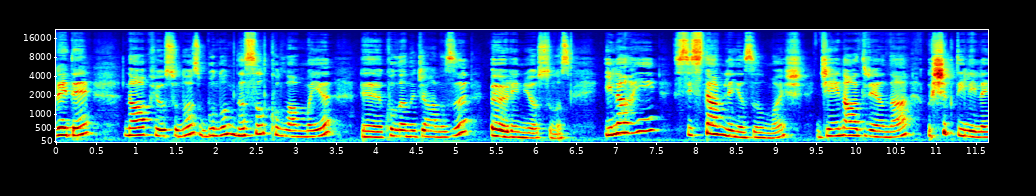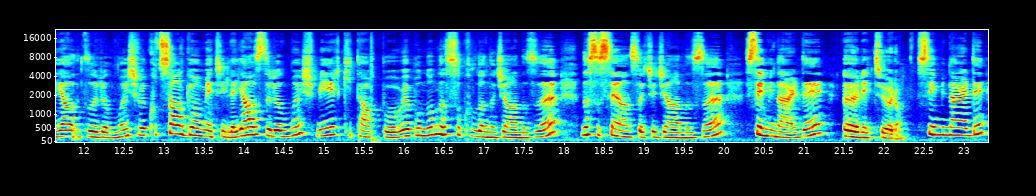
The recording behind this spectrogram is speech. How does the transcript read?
Ve de ne yapıyorsunuz? Bunu nasıl kullanmayı e, kullanacağınızı öğreniyorsunuz. İlahi sistemle yazılmış, Jane Adrian'a ışık diliyle yazdırılmış ve kutsal geometriyle yazdırılmış bir kitap bu ve bunu nasıl kullanacağınızı, nasıl seans açacağınızı seminerde öğretiyorum. Seminerde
